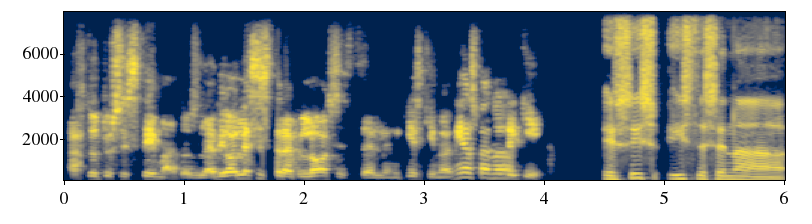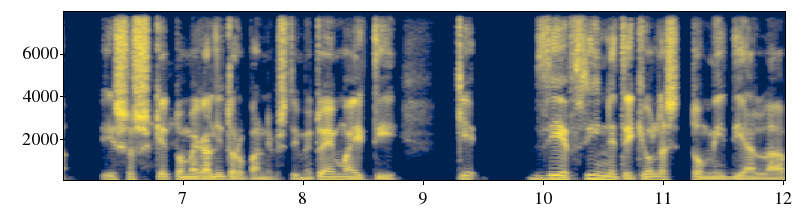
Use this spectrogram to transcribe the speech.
αυτού του συστήματος. Δηλαδή όλες οι στρεβλώσεις της ελληνικής κοινωνίας φαίνονται εκεί. Εσείς είστε σε ένα ίσως και το μεγαλύτερο πανεπιστήμιο, το MIT και διευθύνετε κιόλας το Media Lab.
